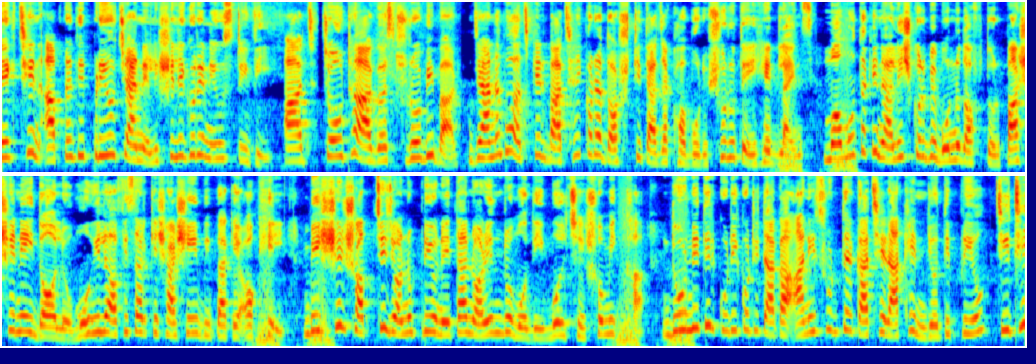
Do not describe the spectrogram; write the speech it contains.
দেখছেন আপনাদের প্রিয় চ্যানেল শিলিগুড়ি নিউজ টিভি। আজ চৌঠা আগস্ট, রবিবার। জানাব আজকের বাছাই করা দশটি তাজা খবর। শুরুতেই হেডলাইন্স। মমতাকে নালিশ করবে বন দফতর। পাশে নেই দলও। মহিলা অফিসারকে শাসিয়ে বিপাকে অখিল। বিশ্বের সবচেয়ে জনপ্রিয় নেতা নরেন্দ্র মোদী, বলছে সমীক্ষা। দুর্নীতির কুড়ি কোটি টাকা আনিসুরদের কাছে রাখেন জ্যোতিপ্রিয়। চিঠি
